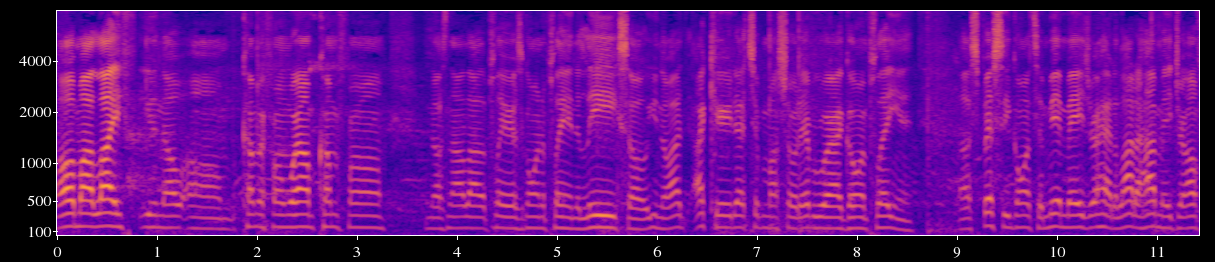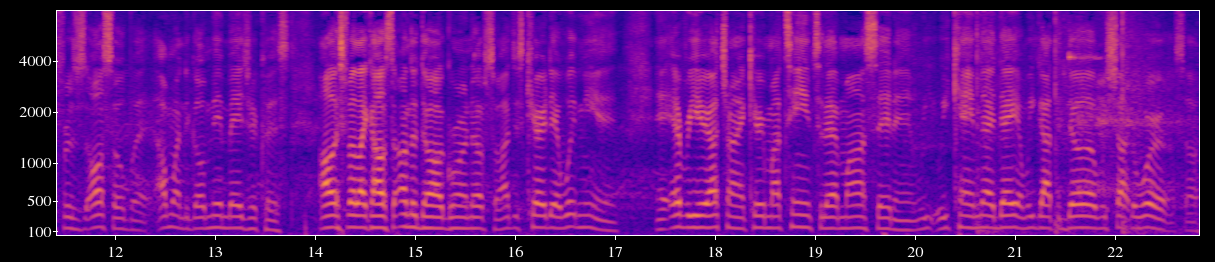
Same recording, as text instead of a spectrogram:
all my life. You know, um, coming from where I'm coming from, you know, it's not a lot of players going to play in the league. So, you know, I, I carry that chip on my shoulder everywhere I go and play. And uh, especially going to mid major. I had a lot of high major offers also, but I wanted to go mid major because I always felt like I was the underdog growing up. So I just carried that with me, and, and every year I try and carry my team to that mindset. And we, we came that day and we got the dub. We shot the world. So.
